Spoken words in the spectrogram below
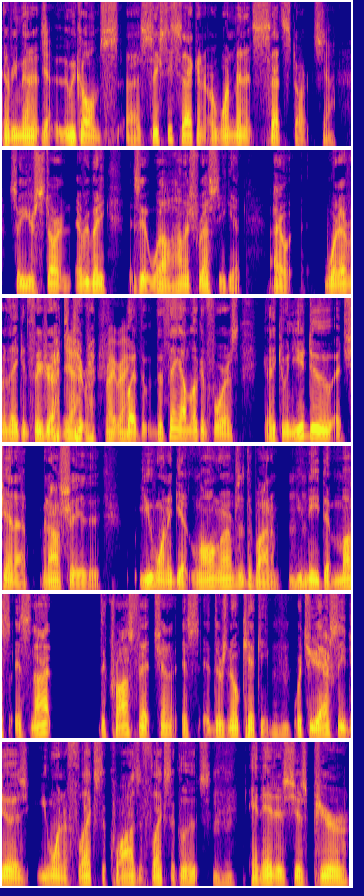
Every minute, Yeah. we call them uh, sixty second or one minute set starts. Yeah. So you're starting. Everybody is it. Well, how much rest do you get? I, whatever they can figure out to Yeah. get rest. Right, right. But the, the thing I'm looking for is like when you do a chin up, and I'll show you that you want to get long arms at the bottom. You Mhm. need to muscle. It's not the CrossFit chin. It's there's no kicking. Mhm. What you actually do is you want to flex the quads and flex the glutes, Mhm. and it is just pure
